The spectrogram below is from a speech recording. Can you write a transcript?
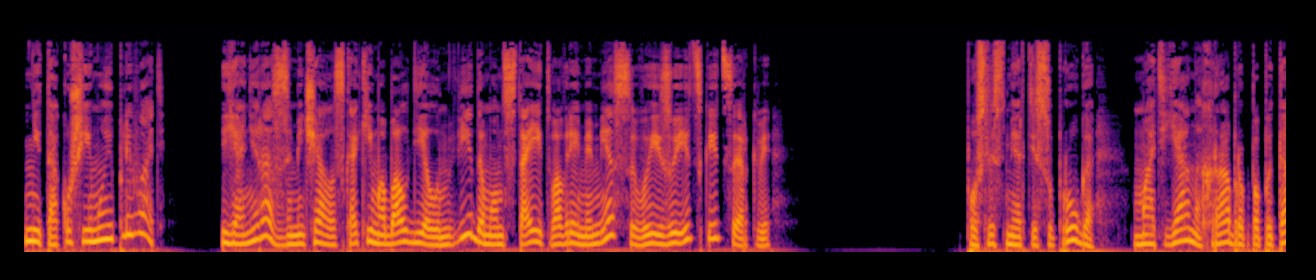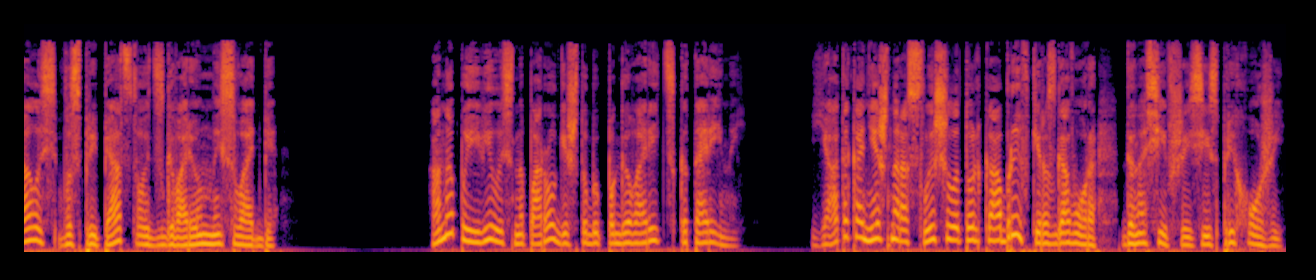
не так уж ему и плевать. Я не раз замечала, с каким обалделым видом он стоит во время мессы в иезуитской церкви. После смерти супруга мать Яна храбро попыталась воспрепятствовать сговоренной свадьбе. Она появилась на пороге, чтобы поговорить с Катариной. Я-то, конечно, расслышала только обрывки разговора, доносившиеся из прихожей.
